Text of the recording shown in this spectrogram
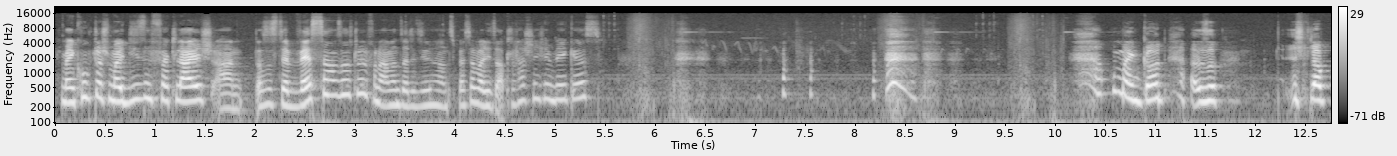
Ich meine, guckt euch mal diesen Vergleich an. Das ist der Westernsattel. Von der anderen Seite sieht man es besser, weil die Satteltasche nicht im Weg ist. oh mein Gott. Also, ich glaube,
